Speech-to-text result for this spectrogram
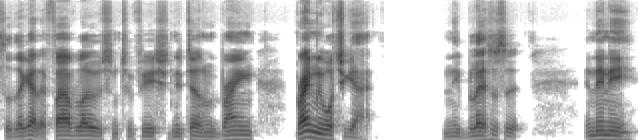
So they got their five loaves and two fish, and he tells them, bring, bring me what you got. And he blesses it. And then he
